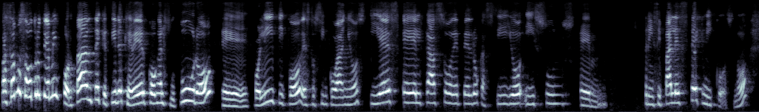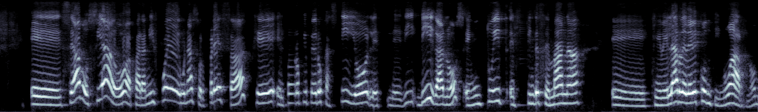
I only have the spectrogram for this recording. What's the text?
Pasamos a otro tema importante que tiene que ver con el futuro eh, político de estos cinco años y es el caso de Pedro Castillo y sus em, principales técnicos, ¿no? Eh, se ha voceado, para mí fue una sorpresa que el propio Pedro Castillo le, le díganos en un tuit el fin de semana eh, que Velarde debe continuar, ¿no?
